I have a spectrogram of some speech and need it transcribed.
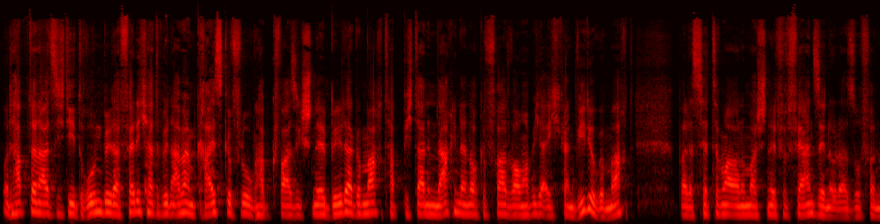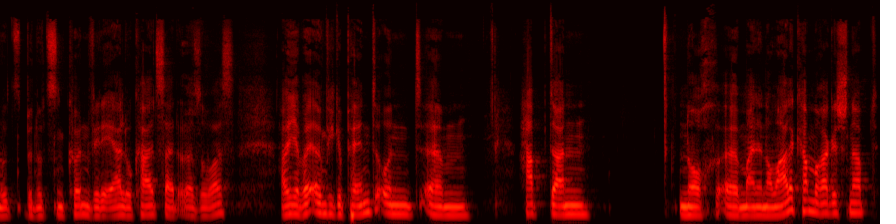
und habe dann, als ich die Drohnenbilder fertig hatte, bin einmal im Kreis geflogen, habe quasi schnell Bilder gemacht, habe mich dann im Nachhinein noch gefragt, warum habe ich eigentlich kein Video gemacht, weil das hätte man auch nochmal schnell für Fernsehen oder so benutzen können, WDR, Lokalzeit oder sowas. Habe ich aber irgendwie gepennt und ähm, habe dann noch äh, meine normale Kamera geschnappt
